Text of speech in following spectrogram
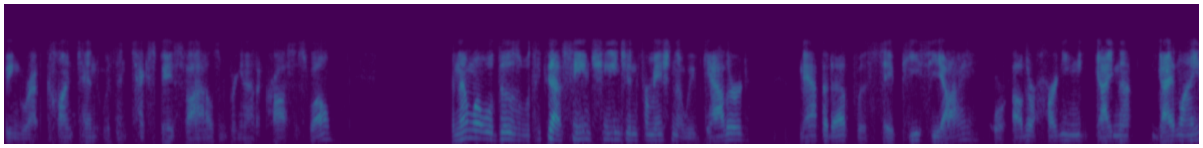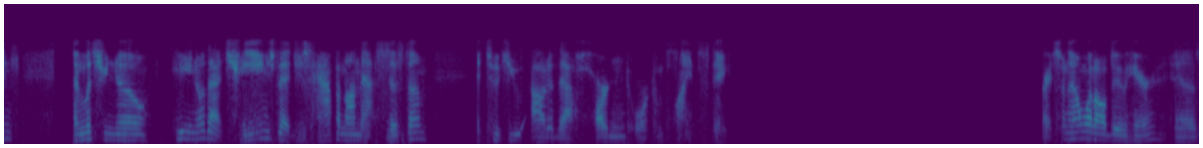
We can grab content within text-based files and bring that across as well. And then what we'll do is we'll take that same change information that we've gathered map it up with, say, PCI or other hardening guidelines, and let you know, hey, you know that change that just happened on that system? It took you out of that hardened or compliant state. All right, so now what I'll do here is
